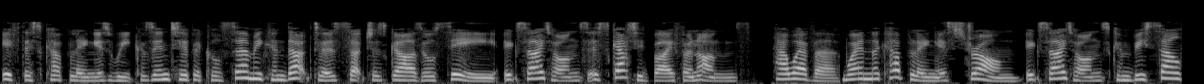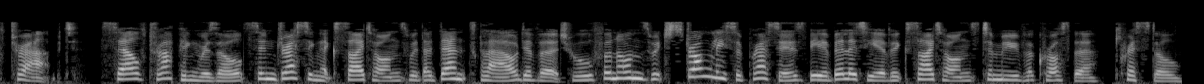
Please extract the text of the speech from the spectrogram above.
If this coupling is weak as in typical semiconductors such as GaAs or Si, excitons are scattered by phonons. However, when the coupling is strong, excitons can be self-trapped. Self-trapping results in dressing excitons with a dense cloud of virtual phonons which strongly suppresses the ability of excitons to move across the crystal.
